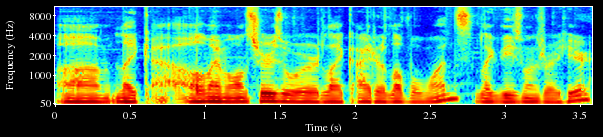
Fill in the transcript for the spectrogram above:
um, like all my monsters were like either level ones, like these ones right here,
